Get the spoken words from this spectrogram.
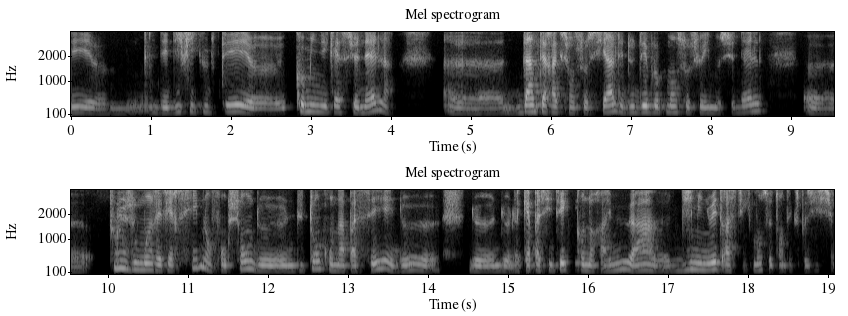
euh, des, difficultés communicationnelles, d'interaction sociale et de développement socio-émotionnel plus ou moins réversible en fonction du temps qu'on a passé et de, la capacité qu'on aura eu à euh, diminuer drastiquement ce temps d'exposition.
